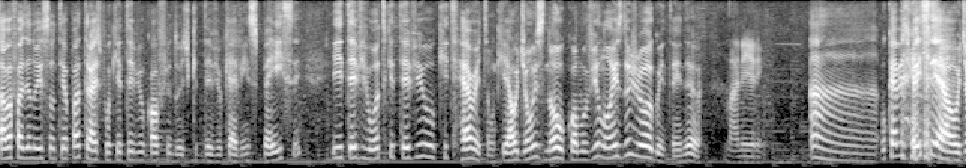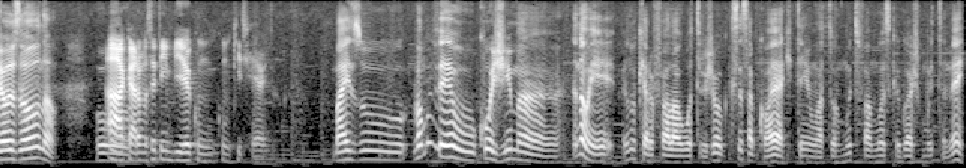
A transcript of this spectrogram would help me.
tava fazendo isso há um tempo atrás, porque teve o Call of Duty que teve o Kevin Spacey e teve outro que teve o Kit Harington, que é o Jon Snow, como vilões do jogo, entendeu? Maneiro, hein? Ah, o Kevin Spacey é, o Jon Snow não. O- Ah, cara, você tem birra com, com Kit Harington. Mas o. Vamos ver o Kojima. Não, eu não quero falar o outro jogo, que você sabe qual é, que tem um ator muito famoso que eu gosto muito também.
